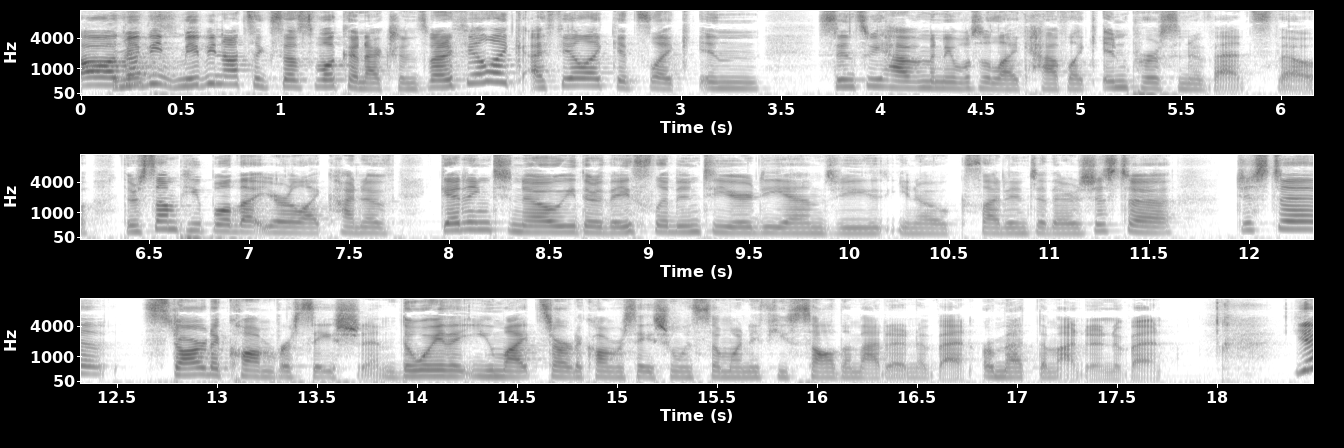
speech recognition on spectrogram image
Oh, maybe maybe not successful connections, but I feel like I feel like it's like in since we haven't been able to like have like in person events though. There's some people that you're like kind of getting to know. Either they slid into your DMs, you you know slide into theirs, just to just to start a conversation, the way that you might start a conversation with someone if you saw them at an event or met them at an event. Yeah,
